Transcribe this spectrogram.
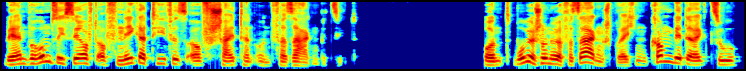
während warum sich sehr oft auf Negatives, auf Scheitern und Versagen bezieht. Und wo wir schon über Versagen sprechen, kommen wir direkt zu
